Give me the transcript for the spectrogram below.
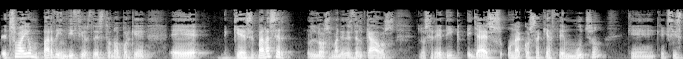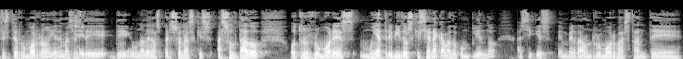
De hecho, hay un par de indicios de esto, ¿no? Porque eh, que van a ser los marines del caos, los heretic, ya es una cosa que hace mucho que, que existe este rumor, ¿no? Y además es Sí. de, de una de las personas que ha soltado otros rumores muy atrevidos que se han acabado cumpliendo, así que es en verdad un rumor bastante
